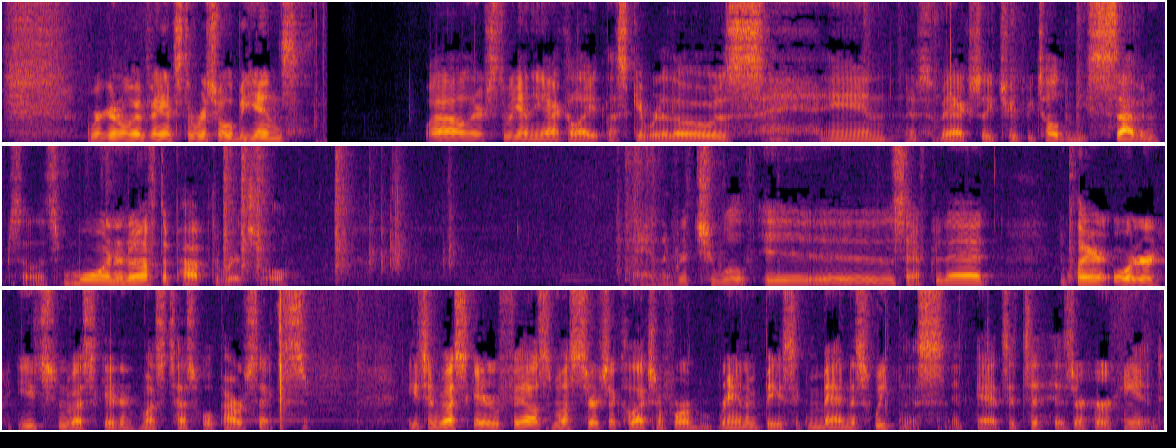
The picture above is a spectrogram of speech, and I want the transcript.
We're going to advance the ritual begins. Well, there's three on the Acolyte. Let's get rid of those. And this will be actually, truth be told, to be seven. So that's more than enough to pop the ritual. And the ritual is after that. In player order, each investigator must test willpower 6. Each investigator who fails must search the collection for a random basic madness weakness and adds it to his or her hand.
